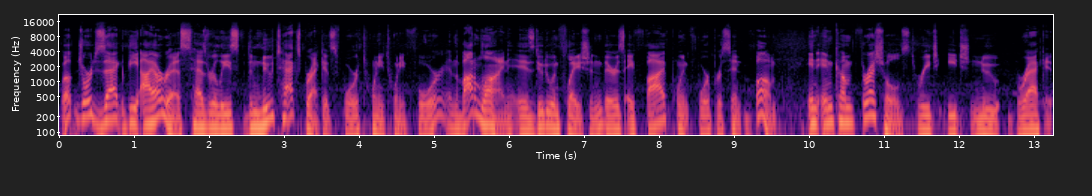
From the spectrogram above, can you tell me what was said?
Well, George Zach, the IRS has released the new tax brackets for 2024, and the bottom line is due to inflation, there is a 5.4% bump in income thresholds to reach each new bracket.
